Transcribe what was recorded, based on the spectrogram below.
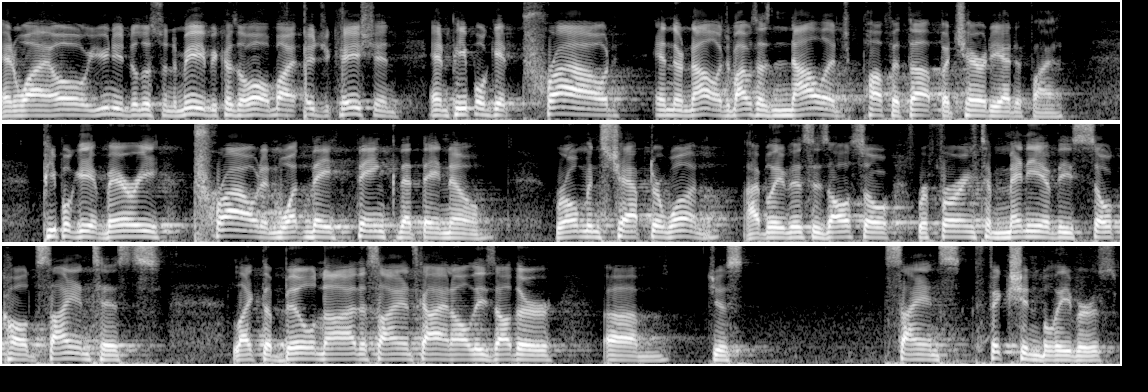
and why, oh, you need to listen to me because of all my education. And people get proud in their knowledge. The Bible says, knowledge puffeth up, but charity edifieth. People get very proud in what they think that they know. Romans chapter 1. I believe this is also referring to many of these so-called scientists like the Bill Nye, the science guy, and all these other um, just science fiction believers.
